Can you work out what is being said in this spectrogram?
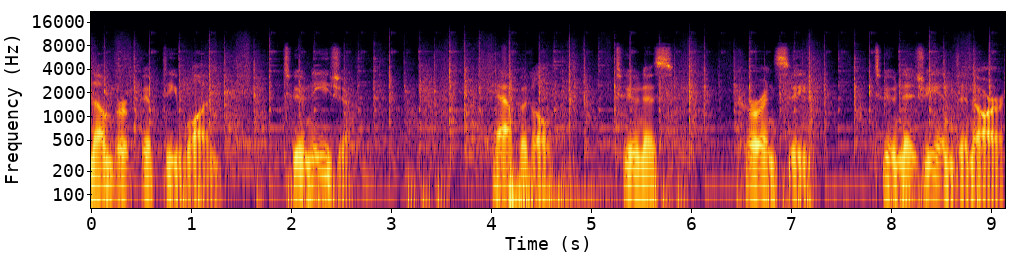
Number 51, Tunisia. Capital, Tunis, Currency, Tunisian dinar,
